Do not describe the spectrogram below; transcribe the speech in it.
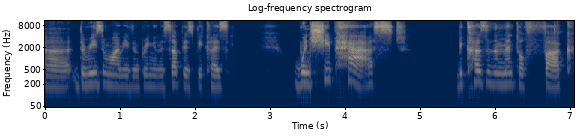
uh, the reason why I'm even bringing this up is because when she passed, because of the mental fuck,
